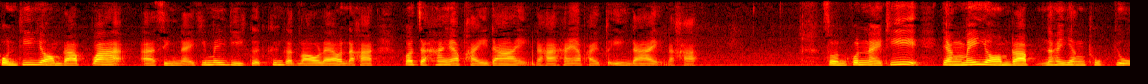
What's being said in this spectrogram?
คนที่ยอมรับว่าสิ่งไหนที่ไม่ดีเกิดขึ้นกับเราแล้วนะคะ ก็จะให้อภัยได้นะคะ ให้อภัยตัวเองได้นะคะ ส่วนคนไหนที่ยังไม่ยอมรับนะคะยังทุกข์อยู่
